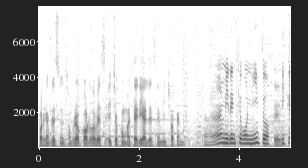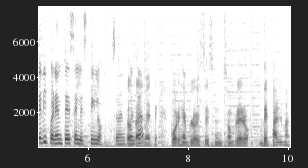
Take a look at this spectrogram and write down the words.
Por ejemplo, es un sombrero cordobés hecho con materiales de Michoacán. Ah, miren qué bonito. ¿Y qué diferente es el estilo? ¿Se dan cuenta? Totalmente. Por ejemplo, este es un sombrero de palma.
